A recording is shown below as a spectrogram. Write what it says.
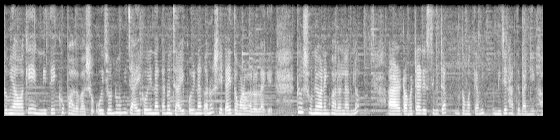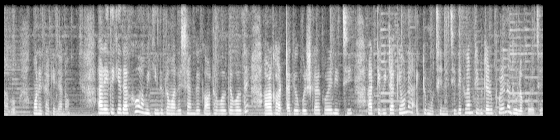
তুমি আমাকে এমনিতেই খুব ভালোবাসো। ওই জন্য আমি যাই করি না কেন, যাই পড়ি না কেন, সেটাই তোমার ভালো লাগে। তো শুনে অনেক ভালো লাগল। আর টমেটোর রেসিপিটা তোমাকে আমি নিজের হাতে বানিয়ে খাওয়াবো। মনে থাকে যেন। আর এদিকে দেখো, আমি কিন্তু তোমাদের সঙ্গে কথা বলতে বলতে আমার ঘরটাকেও পরিষ্কার করে নিচ্ছি। আর টিভিটাকেও না একটু মুছে নিচ্ছি। দেখলাম টিভিটার উপরে না ধুলো পড়েছে।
